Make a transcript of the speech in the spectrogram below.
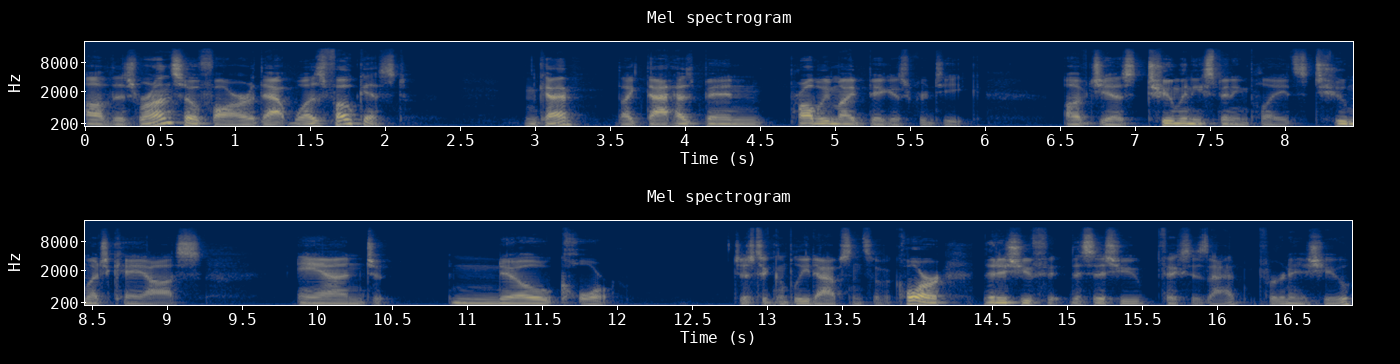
of this run so far that was focused. Okay? Like that has been probably my biggest critique of just too many spinning plates, too much chaos, and no core. Just a complete absence of a core. That issue, this issue fixes that for an issue,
